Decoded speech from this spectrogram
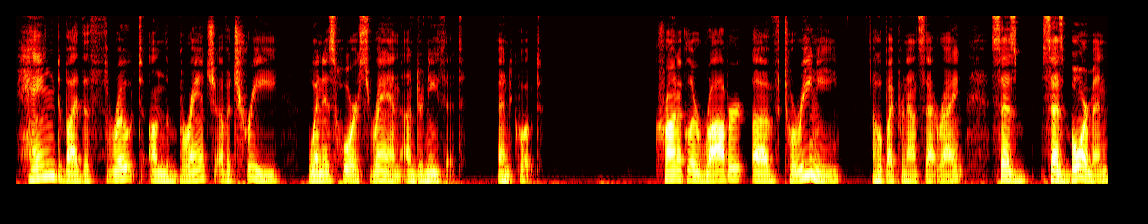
hanged by the throat on the branch of a tree when his horse ran underneath it, end quote. Chronicler Robert of Torigni, I hope I pronounced that right, says, says Borman,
